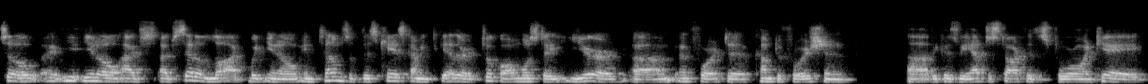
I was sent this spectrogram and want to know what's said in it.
So, uh, you, you, know, I've, I've said a lot, but, you know, in terms of this case coming together, it took almost a year um, for it to come to fruition uh, because we had to start with this 401k.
